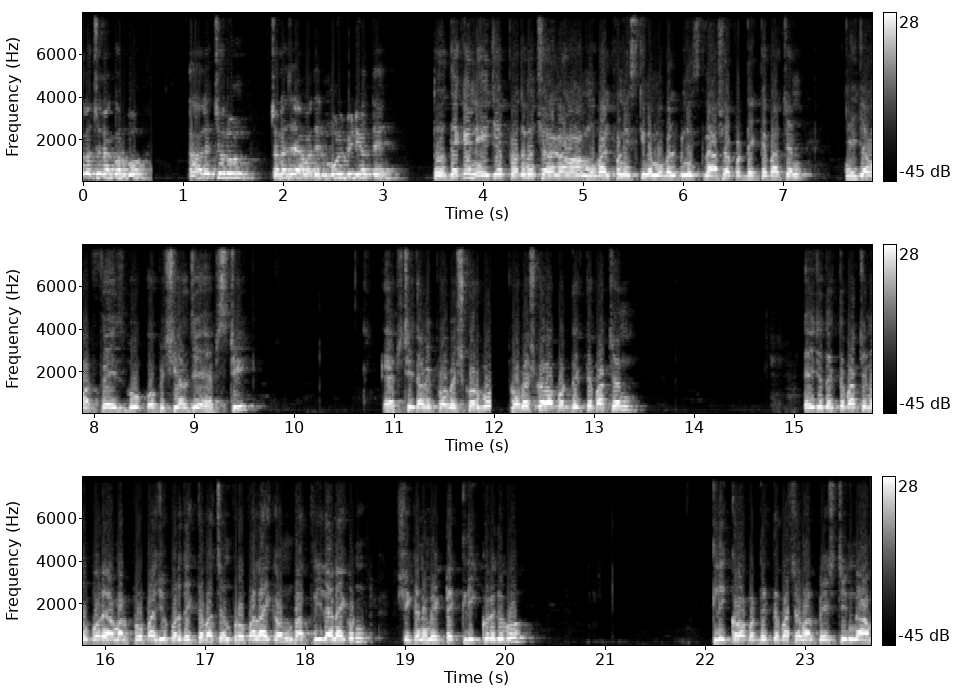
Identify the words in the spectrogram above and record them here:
আলোচনা করব। তাহলে চলুন, চলে যাই আমাদের মূল ভিডিওতে। তো দেখেন, এই যে প্রথমে চলে গেলাম আমার মোবাইল ফোন স্ক্রিনে মোবাইল ফোন স্ক্রিনে আসার পর দেখতে পাচ্ছেন, এই যে আমার ফেসবুক অফিসিয়াল যে অ্যাপসটি অ্যাপসটিতে আমি প্রবেশ করব। প্রবেশ করার পর দেখতে পাচ্ছেন, এই যে দেখতে পাচ্ছেন উপরে আমার প্রোফাইল উপরে দেখতে পাচ্ছেন প্রোফাইল আইকন বা থ্রি লাইন আইকন সেখানে আমি একটা ক্লিক করে দেবো। ক্লিক করার পর দেখতে পাচ্ছেন আমার পেজটির নাম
